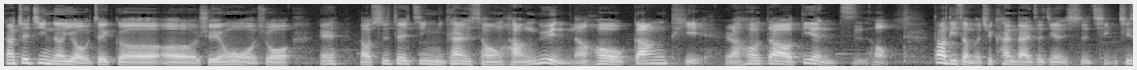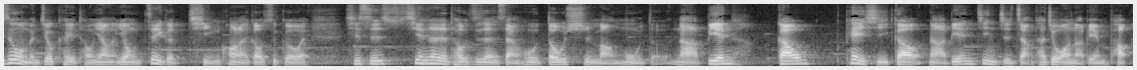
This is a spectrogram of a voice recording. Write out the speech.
那最近呢，有这个呃学员问我说。哎，老师，最近你看从航运，然后钢铁，然后到电子，吼，到底怎么去看待这件事情？其实我们就可以同样用这个情况来告诉各位，其实现在的投资人、散户都是盲目的，哪边高配息高，哪边净值涨，他就往哪边跑。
